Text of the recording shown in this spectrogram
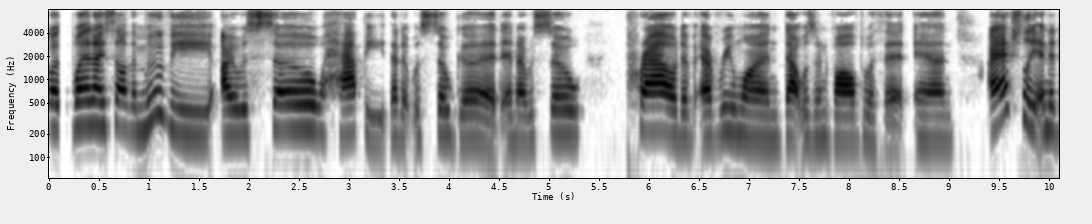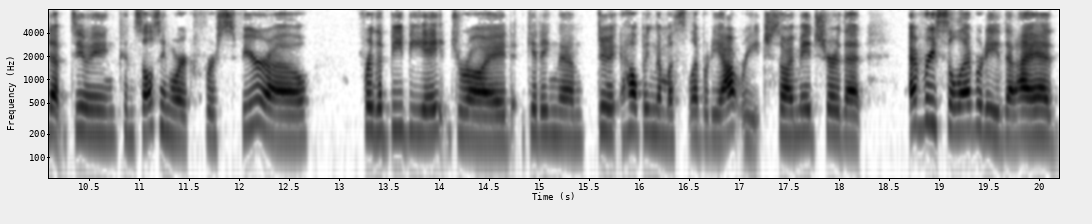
But when I saw the movie, I was so happy that it was so good. And I was so proud of everyone that was involved with it. And I actually ended up doing consulting work for Sphero for the BB-8 droid, getting them doing helping them with celebrity outreach. So I made sure that every celebrity that I had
